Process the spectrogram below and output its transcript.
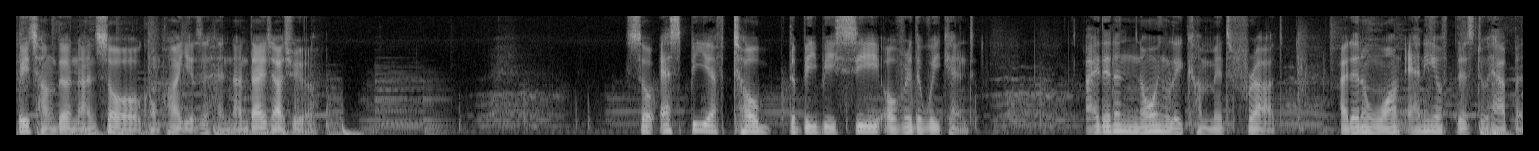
非常的难受，恐怕也是很难待下去了。So SBF told the BBC over the weekend, I didn't knowingly commit fraud. I didn't want any of this to happen.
